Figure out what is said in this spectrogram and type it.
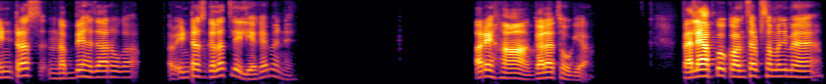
इंटरेस्ट नब्बे हज़ार होगा, अब इंटरेस्ट गलत ले लिया क्या मैंने? अरे हाँ गलत हो गया। पहले आपको कॉन्सेप्ट समझ में आया?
